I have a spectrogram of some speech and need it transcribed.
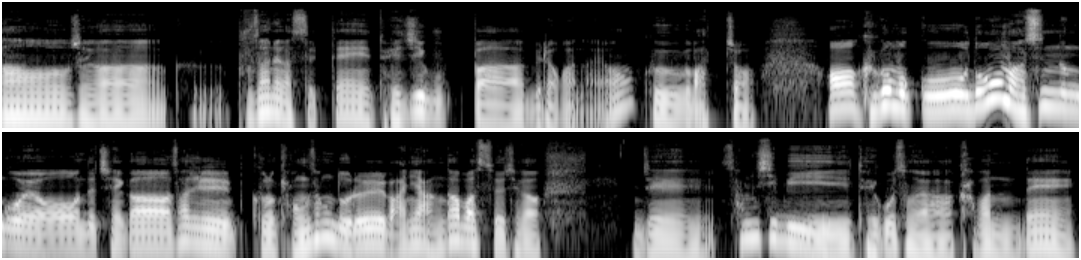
아, 제가 그 부산에 갔을 때 돼지국밥이라고 하나요? 그거 맞죠? 아, 그거 먹고 너무 맛있는 거예요. 근데 제가 사실 그런 경상도를 많이 안 가봤어요. 제가 이제 30이 되고서야 가봤는데,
